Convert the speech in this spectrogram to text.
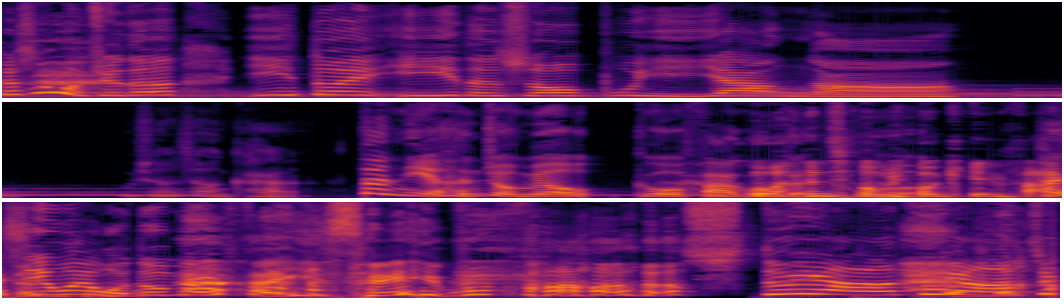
可是我觉得一对一的时候不一样啊，我想想看。但你也很久没有给我发过梗图了，很久没有给你发，还是因为我都没有反应，所以你不发 了？对呀，对呀，就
